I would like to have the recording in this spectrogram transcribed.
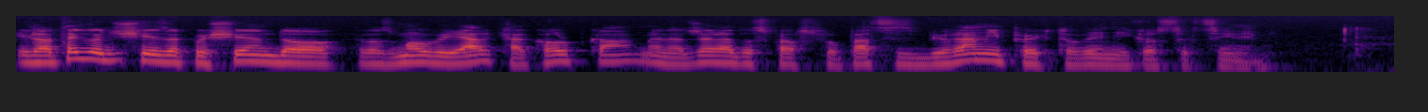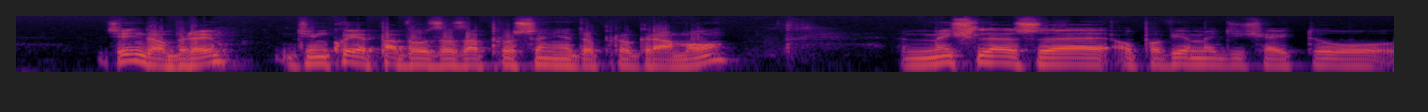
I dlatego dzisiaj zaprosiłem do rozmowy Jarka Kolbka, menedżera do spraw współpracy z biurami projektowymi i konstrukcyjnymi. Dzień dobry. Dziękuję Paweł za zaproszenie do programu. Myślę, że opowiemy dzisiaj tu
